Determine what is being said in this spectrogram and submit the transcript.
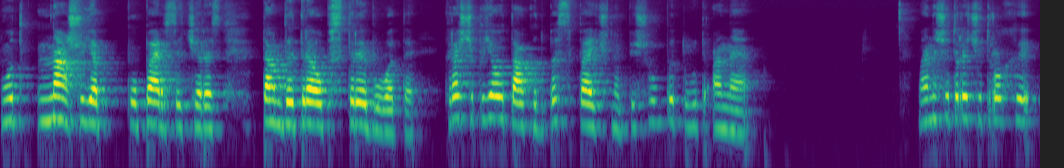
От нащо я поперся через там, де треба обстрибувати? Краще б я отак от безпечно пішов би тут, а не. У мене ще, до речі, трохи.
